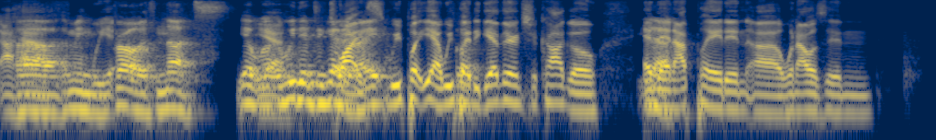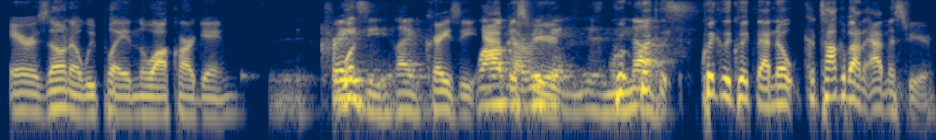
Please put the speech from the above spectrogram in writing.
I have. Uh, I mean, we, bro, it's nuts. Yeah, yeah. We, did together, Twice. right? We played. Yeah, we played together in Chicago, and yeah. then I played in uh, when I was in Arizona. We played in the wild card game. Crazy, what? like crazy wild atmosphere. Is Qu- nuts. Quickly, quickly, quickly. I know. Talk about the atmosphere.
